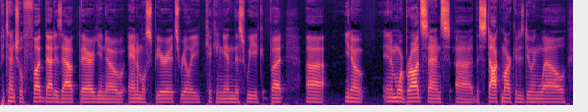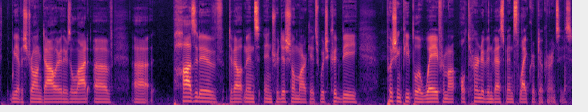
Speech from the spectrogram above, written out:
potential FUD that is out there, you know, animal spirits really kicking in this week. But, uh, you know, in a more broad sense, uh, the stock market is doing well. We have a strong dollar. There's a lot of uh, positive developments in traditional markets, which could be pushing people away from alternative investments like cryptocurrencies.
